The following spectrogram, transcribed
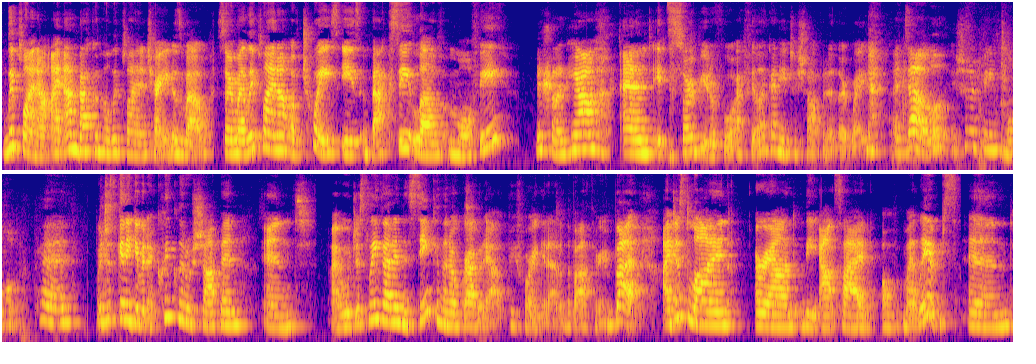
lip liner. I am back on the lip liner train as well. So my lip liner of choice is Backseat Love Morphe this one here and it's so beautiful i feel like i need to sharpen it though wait adele you should have been more prepared we're just gonna give it a quick little sharpen and I will just leave that in the sink and then I'll grab it out before I get out of the bathroom. But I just line around the outside of my lips and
